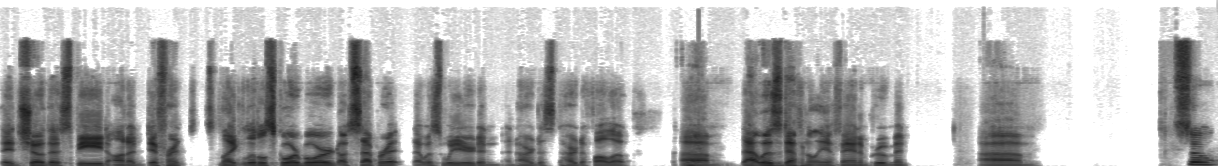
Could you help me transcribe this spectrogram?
they'd show the speed on a different like little scoreboard, a separate that was weird and, and hard to hard to follow. Um, that was definitely a fan improvement. Um, so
